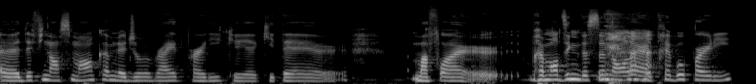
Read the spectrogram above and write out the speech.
euh, de financement comme le Joe Ride Party qui, qui était, euh, ma foi, euh, vraiment digne de ce nom-là, un très beau party.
